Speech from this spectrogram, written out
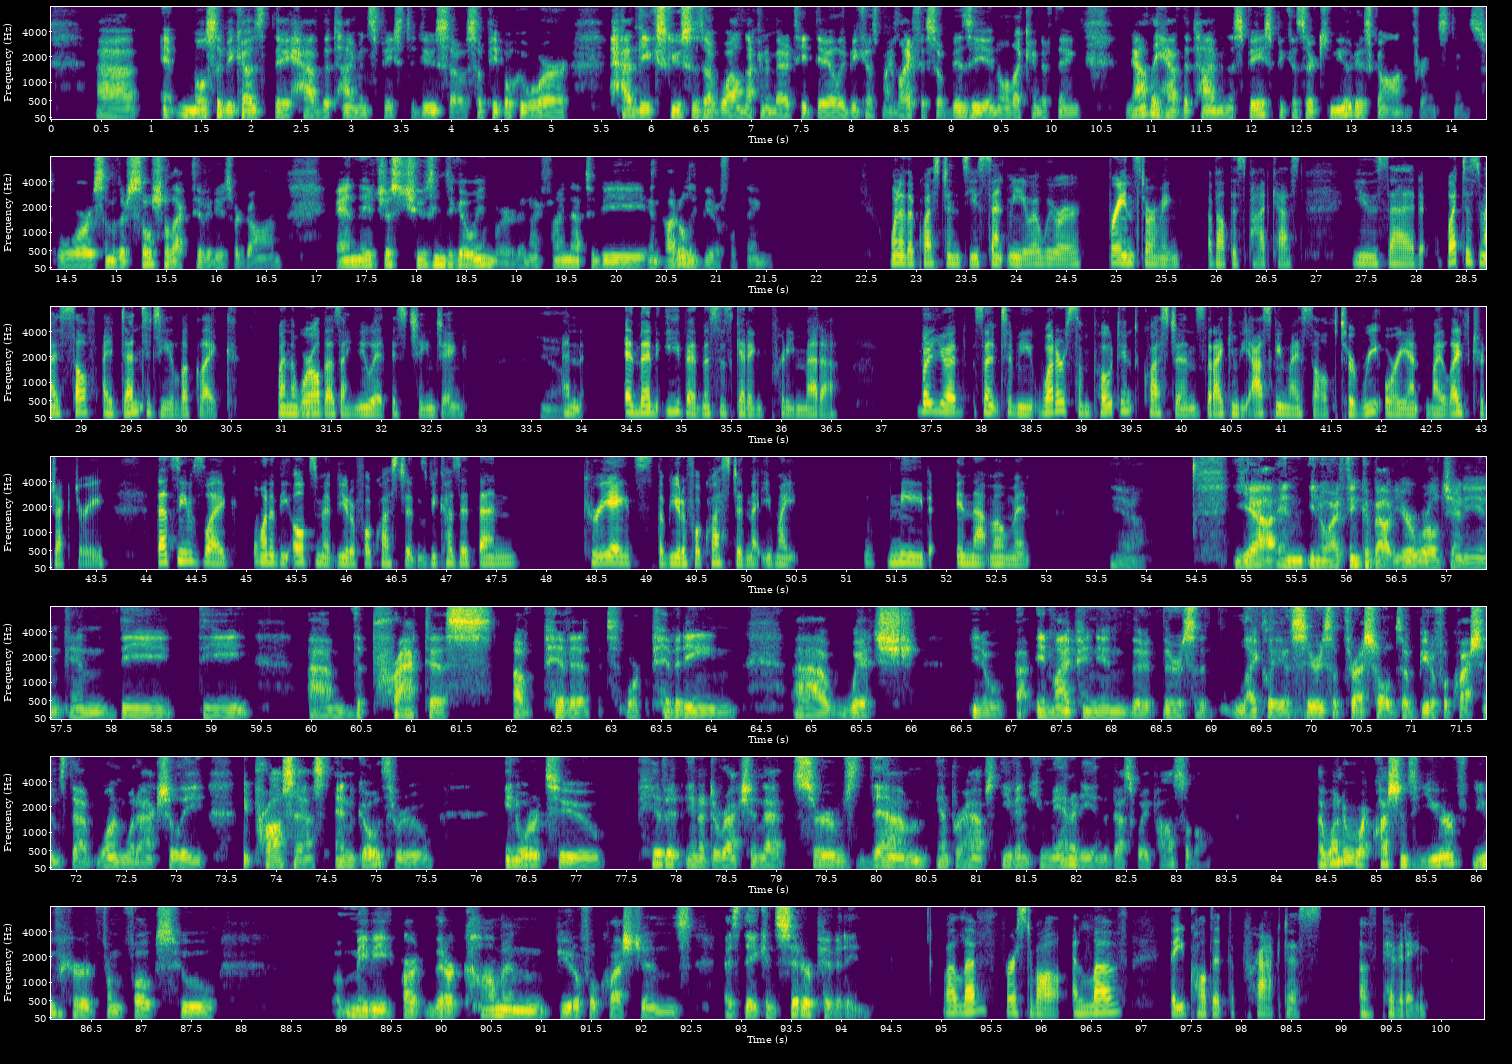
uh, mostly because they have the time and space to do so. So people who were had the excuses of well i'm not going to meditate daily because my life is so busy and all that kind of thing now they have the time and the space because their commute is gone for instance or some of their social activities are gone and they're just choosing to go inward and i find that to be an utterly beautiful thing. One of the questions you sent me when we were brainstorming about this podcast you said, What does my self identity look like when the world mm. as I knew it is changing? Yeah. And and then even this is getting pretty meta. But you had sent to me, what are some potent questions that I can be asking myself to reorient my life trajectory? That seems like one of the ultimate beautiful questions because it then creates the beautiful question that you might need in that moment. Yeah. Yeah, and you know, I think about your world, Jenny, and and the the um, the practice of pivot or pivoting, uh, which you know, uh, in my opinion, the, there's a, likely a series of thresholds of beautiful questions that one would actually process and go through in order to pivot in a direction that serves them and perhaps even humanity in the best way possible. I wonder what questions you've you've heard from folks who maybe are that are common beautiful questions as they consider pivoting. Well, I love first of all, I love that you called it the practice of pivoting.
